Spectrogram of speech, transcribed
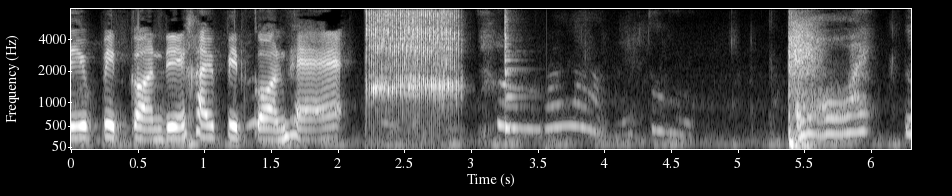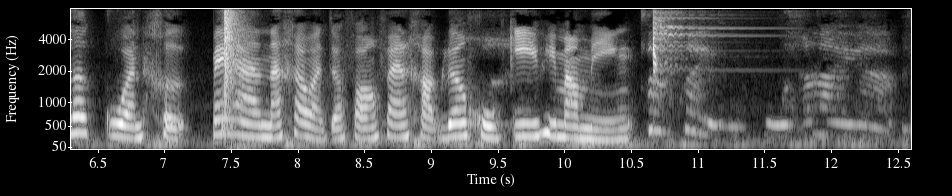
ดีปิดก่อนดีใครปิดก่อนแพ้เธอนั่นแหละไม่ตอบโอ้ยเลิกกวนเถอะไม่งั้นนะคะหวันจะฟ้องแฟนคลับเรื่องคุกกี้พี่มามิง เธอใส่ฮูดอะไรอะ เป็น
